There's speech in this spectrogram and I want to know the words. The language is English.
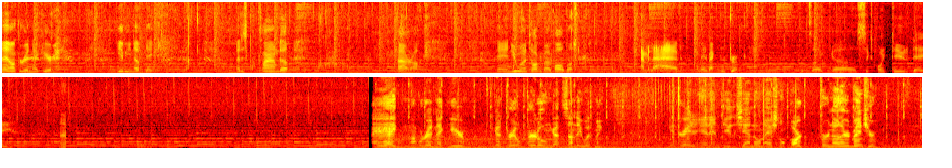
Hey, Uncle Redneck here. Give you an update. I just climbed up High Rock. And you want to talk about a ball buster. I'm alive. I made it back to the truck. Looks like uh, 6.2 today. Uh, Hey, hey, Uncle Redneck here. Got Trail Turtle and got Sunday with me. Getting ready to head into the Shenandoah National Park for another adventure.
